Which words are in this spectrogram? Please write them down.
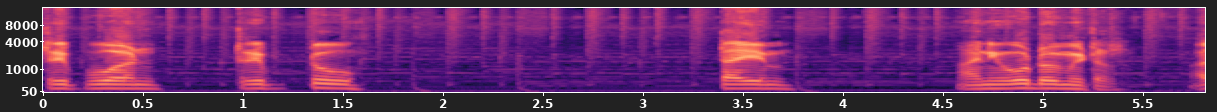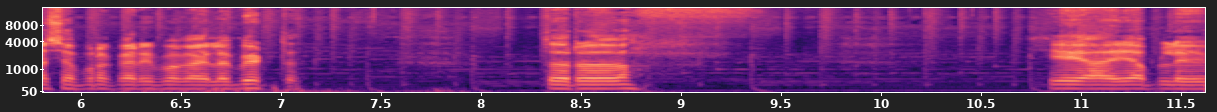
trip one trip two time आणि ओडोमीटर अशा प्रकारे बघायला भेटतं. तर हे आहे आपले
